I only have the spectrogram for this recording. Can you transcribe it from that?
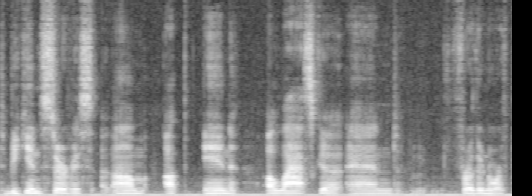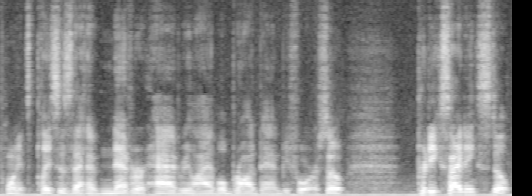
to begin service um, up in Alaska and further north points, places that have never had reliable broadband before. So pretty exciting still.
